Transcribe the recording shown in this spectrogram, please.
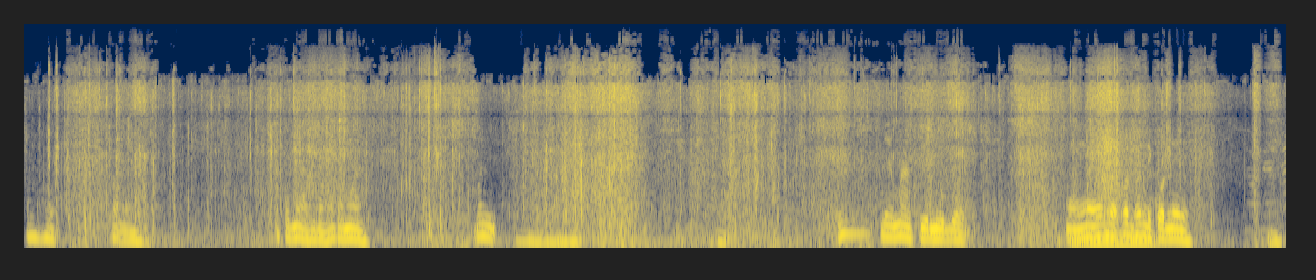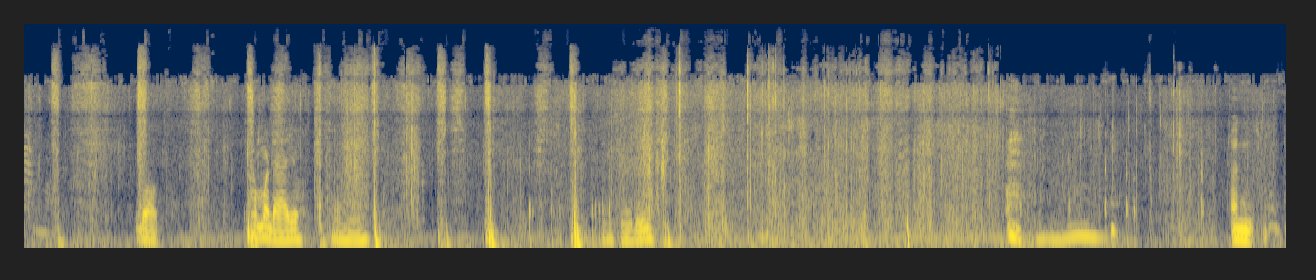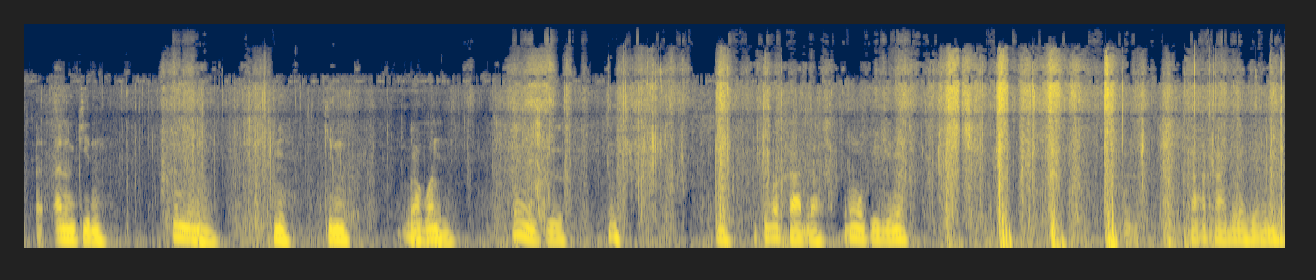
มันหกเข้ามาเข้ามาพี่น้องเข้ามามัน เนี่ยมากเกินอยู่เบิดมองไม่เนี่ยคนทนอีกคนนี่นี่บอกธรรมดาอยู่เดี๋ยวดิอันอันนั้นกินซุ่มหนึงนี่กินดอกมันต้องหมูคือนี่ที่ว่าขาดละต้องหมูคือกินนี่ขาขาดไปและเสียนี่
